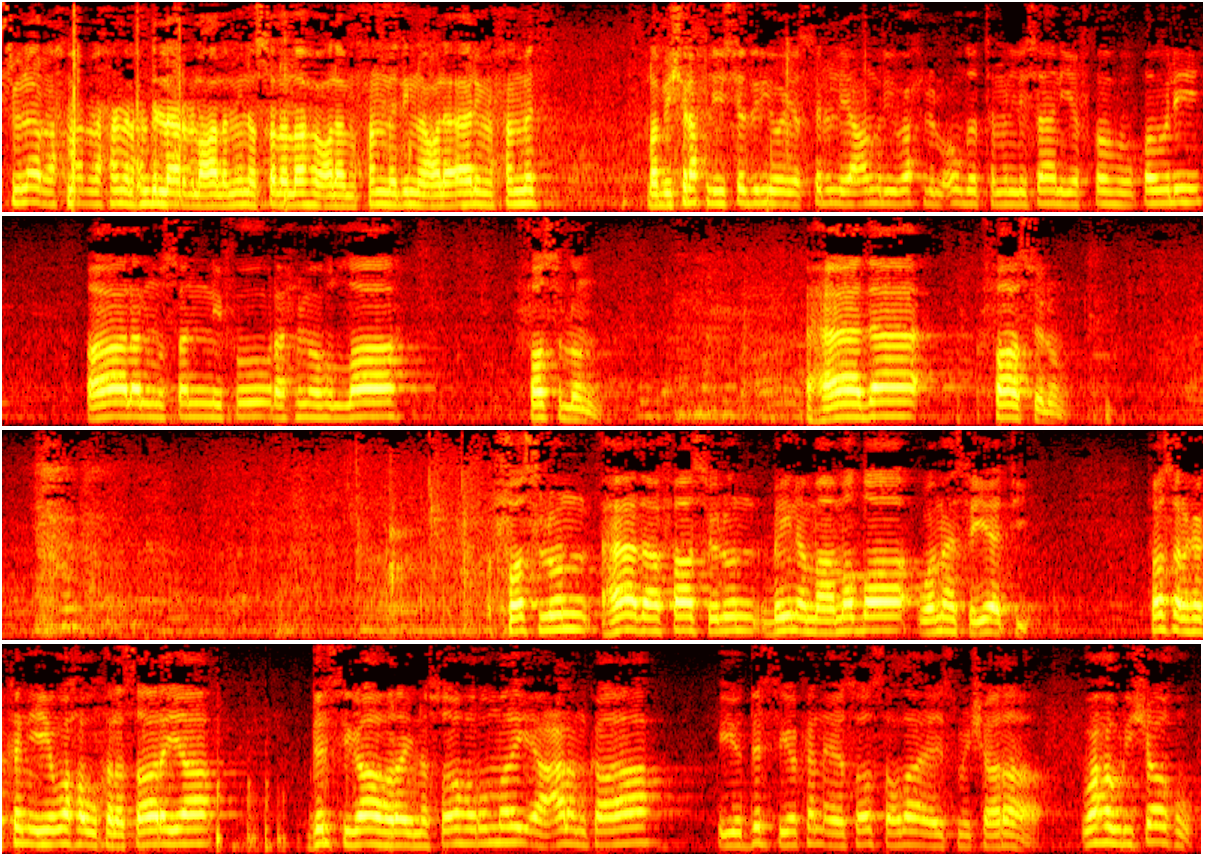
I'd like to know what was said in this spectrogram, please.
bismi llahi raxmaan raxiim alxamdulilah rab alcaalamiin wsala allahu calaa muxamedi wcala ali muxamed rabi ishrax lii sadrii wayasir lii camrii waxlul cuqdata min lisaani yafqahu qawlii qaala almusanifu raximah llah faslun. Hada fasilun faslun hada fasilun bayna maa madaa wamaa sayaati fasalka kan ihi waxa uu kala saarayaa dersigaa hore ayna soo horumaray ee calamka ahaa iyo dersiga kan ee soo socda ee ismu ishaaraha. Waxau ihi sheekhu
